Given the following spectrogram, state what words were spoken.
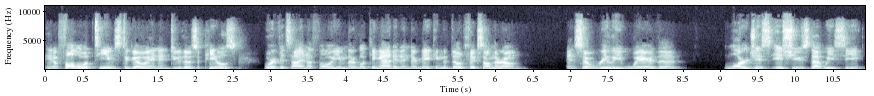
you know follow up teams to go in and do those appeals, or if it's high enough volume, they're looking at it and they're making the build fix on their own. And so, really, where the largest issues that we see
